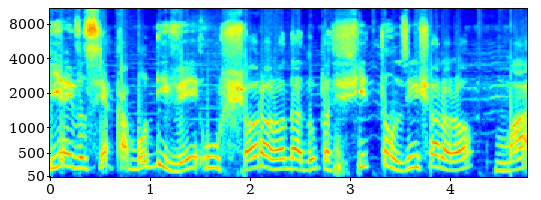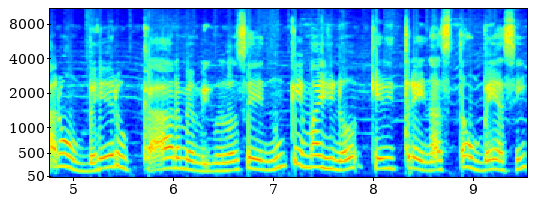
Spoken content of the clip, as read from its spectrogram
E aí você acabou de ver o chororó da dupla Chitãozinho Chororó, marombeiro, cara, meu amigo. Você nunca imaginou que ele treinasse tão bem assim.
